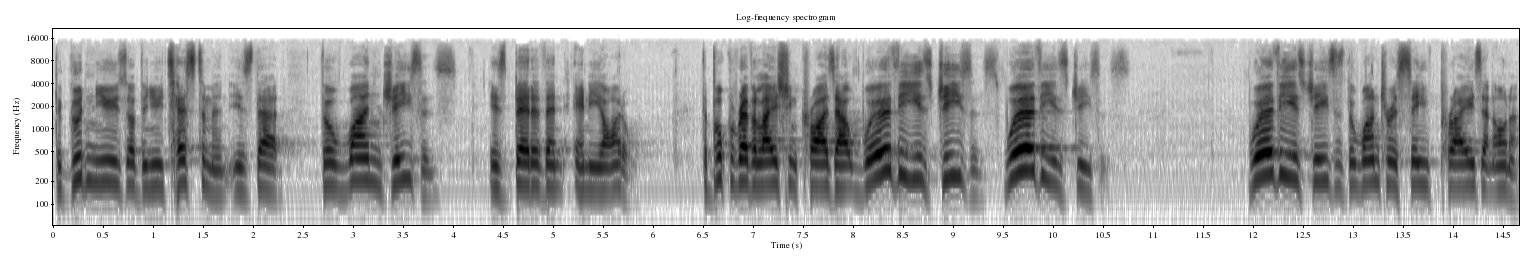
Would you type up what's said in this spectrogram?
The good news of the New Testament is that the one Jesus is better than any idol. The book of Revelation cries out, Worthy is Jesus, worthy is Jesus. Worthy is Jesus, the one to receive praise and honor.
